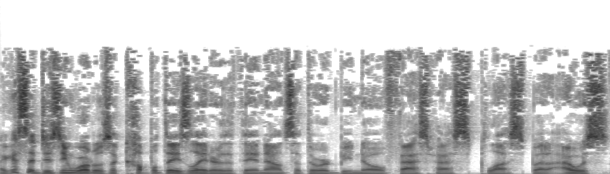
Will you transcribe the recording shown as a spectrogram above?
I guess at Disney World it was a couple days later that they announced that there would be no FastPass Plus, but I was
